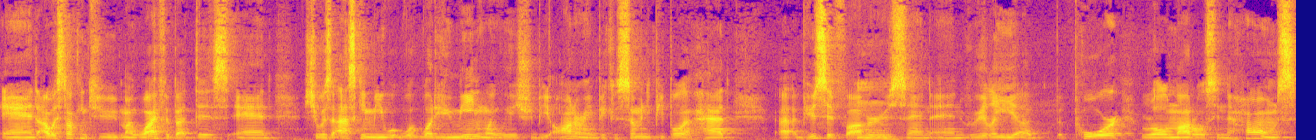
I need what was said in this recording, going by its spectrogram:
and I was talking to my wife about this, and she was asking me, what, what, what do you mean when we should be honoring? Because so many people have had uh, abusive fathers and, and really uh, poor role models in their homes.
